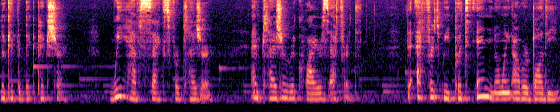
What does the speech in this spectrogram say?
look at the big picture. We have sex for pleasure, and pleasure requires effort. The effort we put in knowing our body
